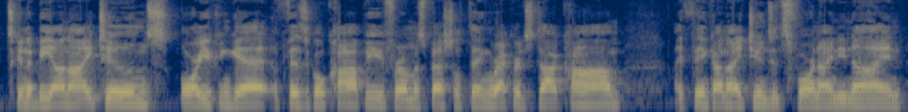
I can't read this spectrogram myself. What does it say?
It's going to be on iTunes, or you can get a physical copy from a special thing records.com. I think on iTunes it's $4.99.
